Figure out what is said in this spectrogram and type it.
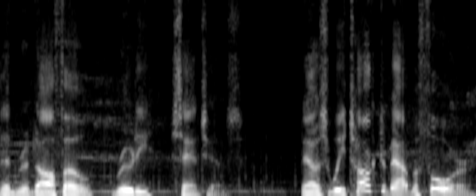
than Rodolfo Rudy Sanchez. Now, as we talked about before,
